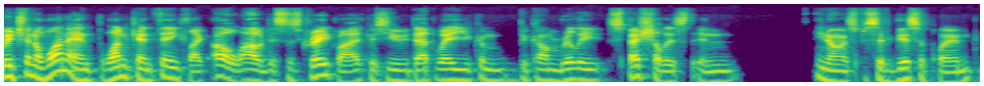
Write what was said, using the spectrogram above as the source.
which on one end one can think like oh wow this is great right? Because you that way you can become really specialist in you know a specific discipline.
